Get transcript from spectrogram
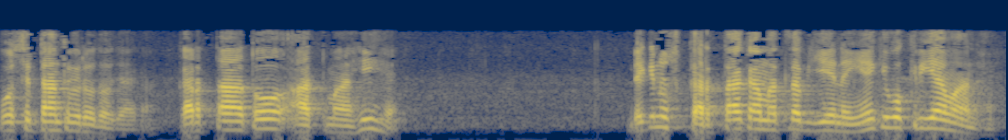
वो सिद्धांत विरोध हो जाएगा। कर्ता तो आत्मा ही है। लेकिन उस कर्ता का मतलब ये नहीं है कि वो क्रियावान है।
